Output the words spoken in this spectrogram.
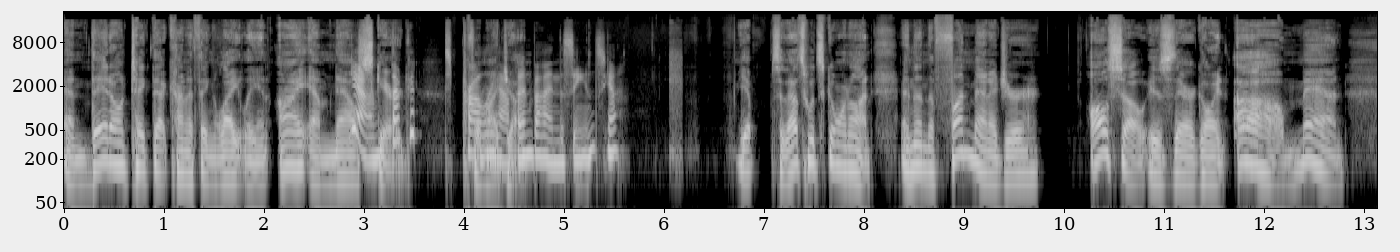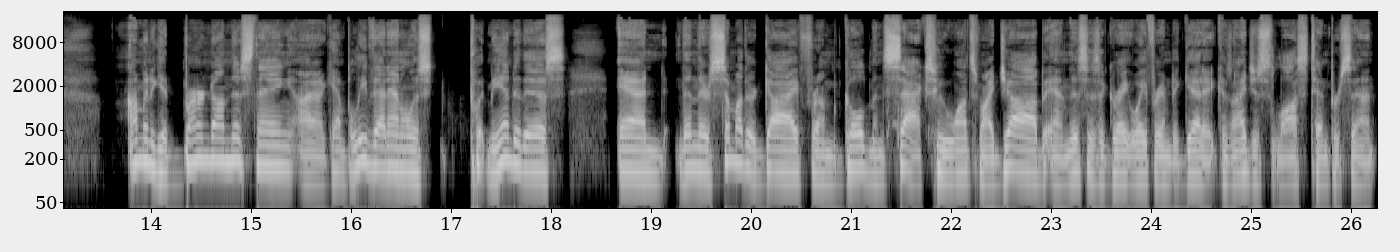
and they don't take that kind of thing lightly and I am now yeah, scared. that could probably my job. happen behind the scenes. Yeah. Yep. So that's what's going on. And then the fund manager also is there going, oh man, I'm going to get burned on this thing. I can't believe that analyst put me into this. And then there's some other guy from Goldman Sachs who wants my job. And this is a great way for him to get it because I just lost 10%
